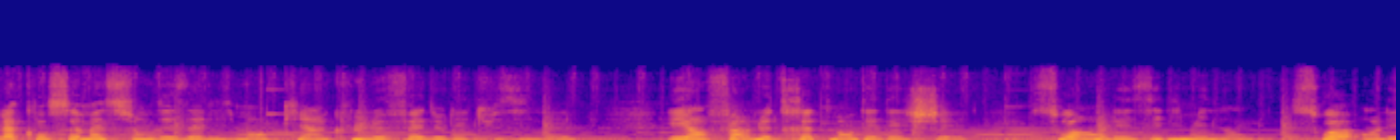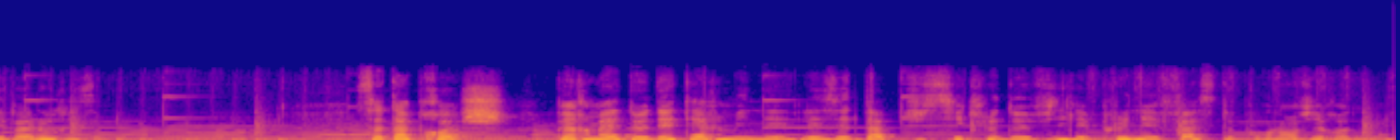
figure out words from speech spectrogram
la consommation des aliments qui inclut le fait de les cuisiner, et enfin le traitement des déchets, soit en les éliminant, soit en les valorisant. Cette approche permet de déterminer les étapes du cycle de vie les plus néfastes pour l'environnement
